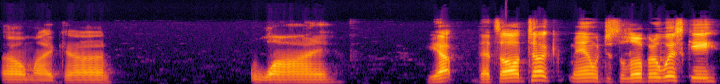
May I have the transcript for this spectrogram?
Oh my god. Why? Yep, that's all it took, man, with just a little bit of whiskey.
